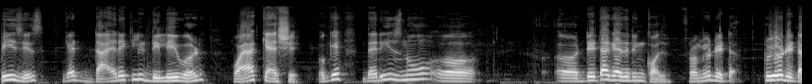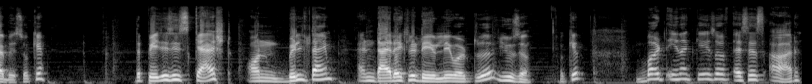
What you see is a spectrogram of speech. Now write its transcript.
pages get directly delivered via cache. Okay, there is no uh, uh, data gathering call from your data to your database. Okay, the pages is cached on build time and directly delivered to the user. Okay, but in a case of SSR,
